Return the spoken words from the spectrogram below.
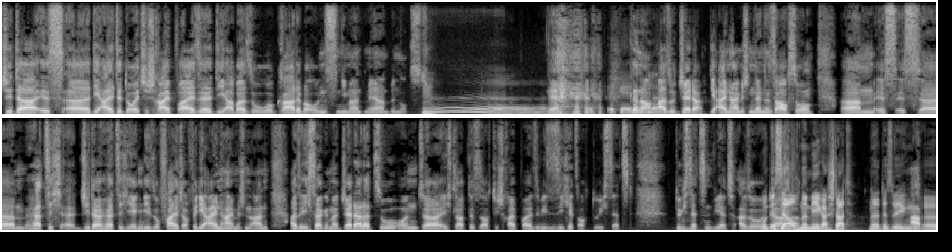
Jeddah ist äh, die alte deutsche Schreibweise, die aber so gerade bei uns niemand mehr benutzt. Mhm. Ja. Okay, genau, also Jeddah. Die Einheimischen nennen es auch so. Ähm, ist, ist, ähm, hört sich, äh, Jeddah hört sich irgendwie so falsch auch für die Einheimischen an. Also ich sage immer Jeddah dazu und äh, ich glaube, das ist auch die Schreibweise, wie sie sich jetzt auch durchsetzt, durchsetzen wird. Also und ist ja auch eine Megastadt, ne? Deswegen ab, äh,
